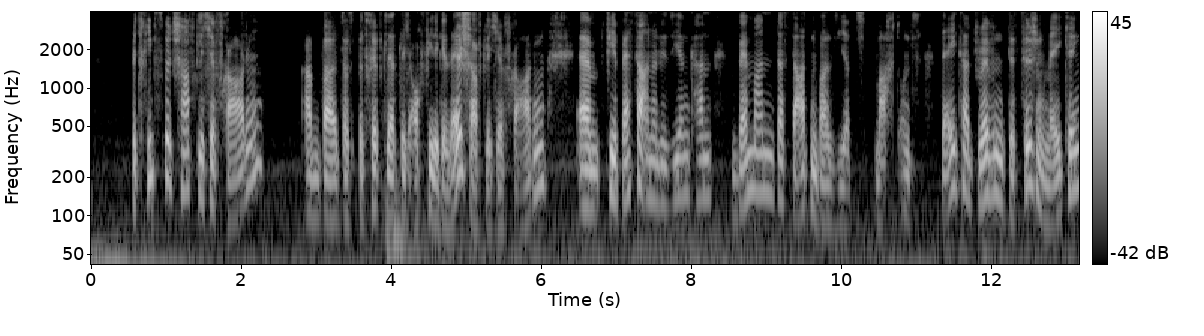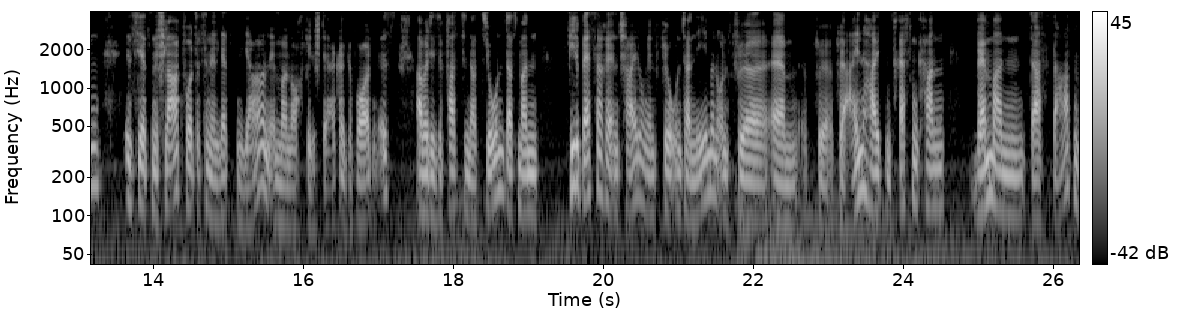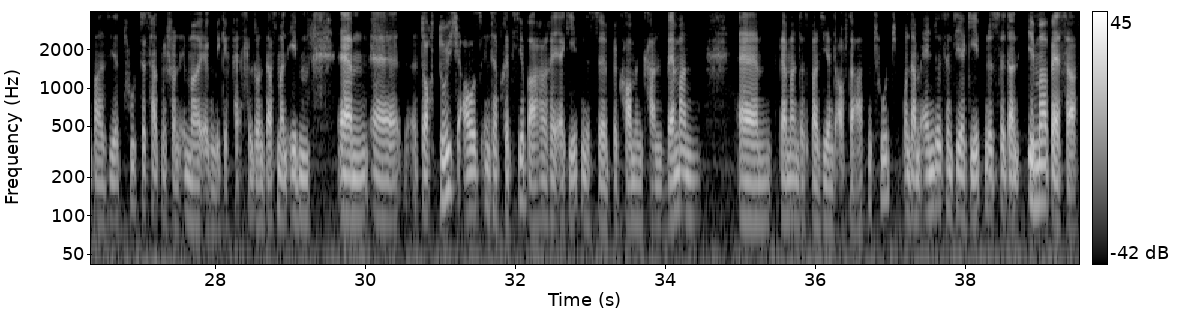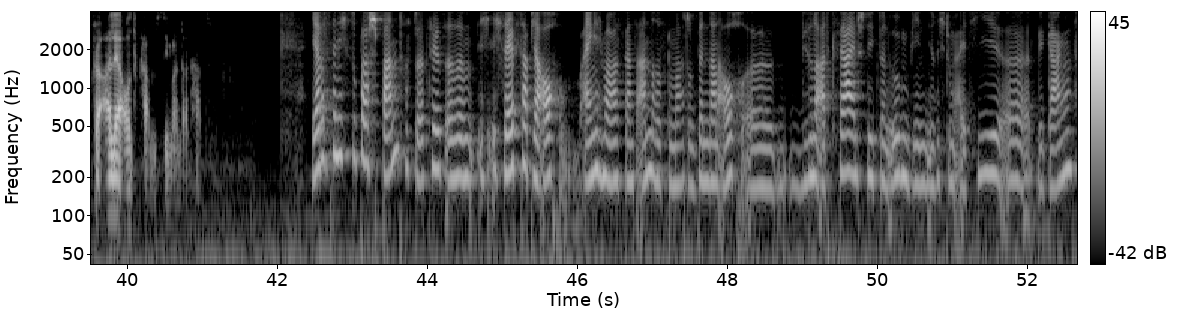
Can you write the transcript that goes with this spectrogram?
betriebswirtschaftliche Fragen aber das betrifft letztlich auch viele gesellschaftliche Fragen, ähm, viel besser analysieren kann, wenn man das datenbasiert macht. Und Data-Driven Decision Making ist jetzt ein Schlagwort, das in den letzten Jahren immer noch viel stärker geworden ist. Aber diese Faszination, dass man viel bessere Entscheidungen für Unternehmen und für, ähm, für, für Einheiten treffen kann, wenn man das datenbasiert tut, das hat mich schon immer irgendwie gefesselt und dass man eben ähm, äh, doch durchaus interpretierbarere Ergebnisse bekommen kann, wenn man, ähm, wenn man das basierend auf Daten tut. Und am Ende sind die Ergebnisse dann immer besser für alle Outcomes, die man dann hat. Ja, das finde ich super spannend, was du erzählst. Also ich, ich selbst habe ja auch eigentlich mal was ganz anderes gemacht und bin dann auch äh, wie so eine Art Quereinstieg dann irgendwie in Richtung IT äh, gegangen.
